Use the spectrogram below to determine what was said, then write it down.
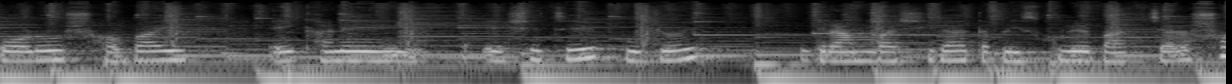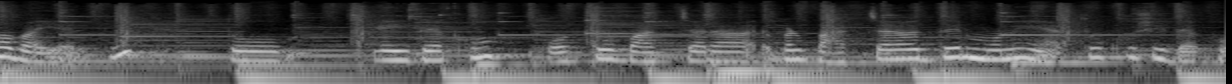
বড় সবাই এইখানে এসেছে পুজোয়। গ্রামবাসীরা, তারপরে স্কুলের বাচ্চারা, সবাই আর কি। তো এই দেখো কত বাচ্চারা, এবার বাচ্চাদের মনে এত খুশি, দেখো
